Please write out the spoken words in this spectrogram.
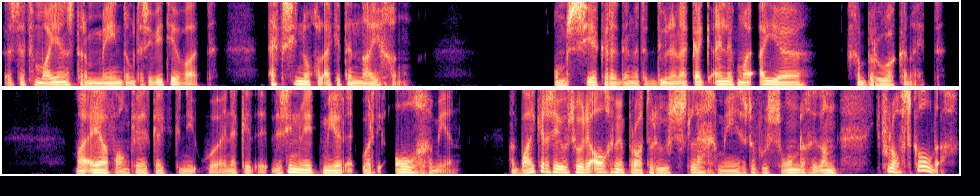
is dit vir my 'n instrument om te sê, weet jy wat? Ek sien nogal ek het 'n neiging om sekere dinge te doen en ek kyk eintlik my eie gebrokenheid. My eie afhanklikheid kyk ek in die oë en ek het dis nie net meer oor die algemeen. Want baie keer as jy oor die algemeen praat oor hoe sleg mense is of hoe sondig is, dan jy voel afskuldig.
